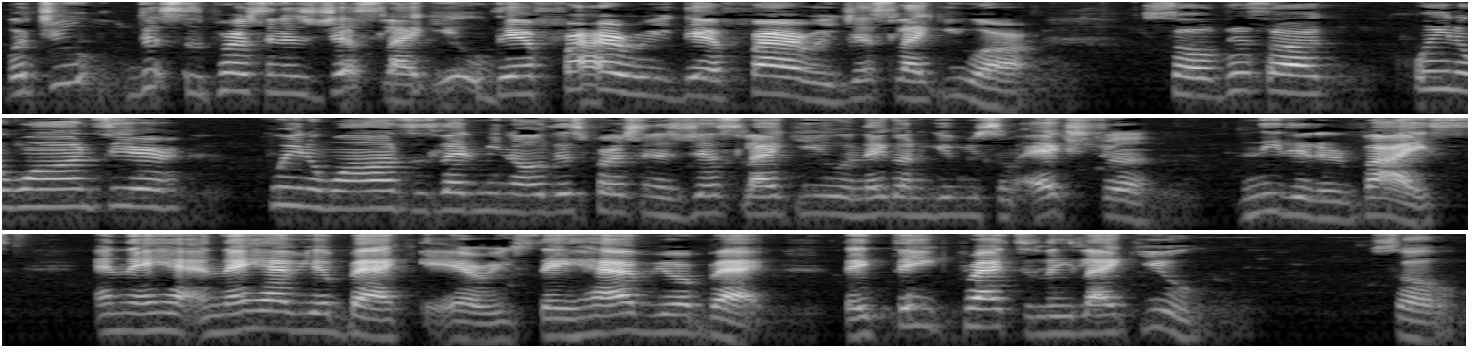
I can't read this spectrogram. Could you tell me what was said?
But you, this is person is just like you. They're fiery. They're fiery, just like you are. So this uh, Queen of Wands here. Queen of Wands is letting me know this person is just like you, and they're gonna give you some extra needed advice and they ha- and they have your back, Aries. They have your back. They think practically like you. So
